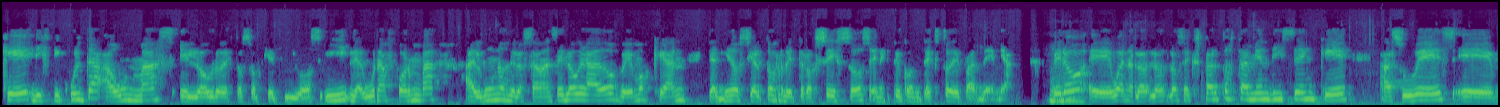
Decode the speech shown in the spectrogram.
que dificulta aún más el logro de estos objetivos y de alguna forma algunos de los avances logrados vemos que han tenido ciertos retrocesos en este contexto de pandemia. Pero eh, bueno, los expertos también dicen que a su vez eh,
